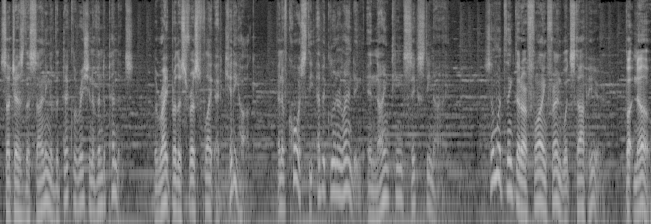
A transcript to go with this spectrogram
such as the signing of the Declaration of Independence, the Wright brothers' first flight at Kitty Hawk, and of course the epic lunar landing in 1969. Some would think that our flying friend would stop here, but no.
